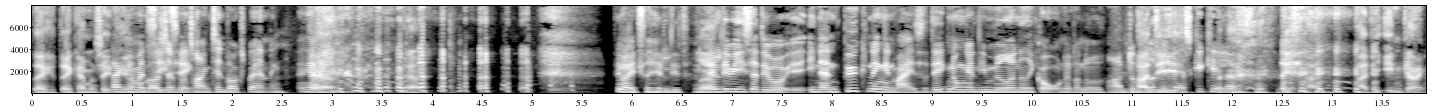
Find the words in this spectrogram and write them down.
der, der kan man se Der det kan her. man Man se godt se, ting. du trænger til en voksbehandling. Ja. Ja. Det var ikke så heldigt. Nej. Heldigvis er det jo en anden bygning end mig, så det er ikke nogen, jeg lige møder nede i gården eller noget. Nej, men du Har møder de- de... i vaskekælderen. Har de indgang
